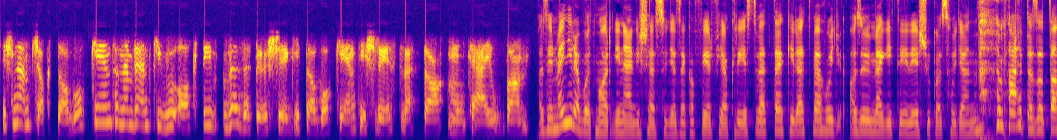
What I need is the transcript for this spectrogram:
és nem csak tagokként, hanem rendkívül aktív vezetőségi tagokként is részt vett a munkájukban. Azért mennyire volt marginális ez, hogy ezek a férfiak részt vettek, illetve hogy az ő megítélésük az hogyan változott a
